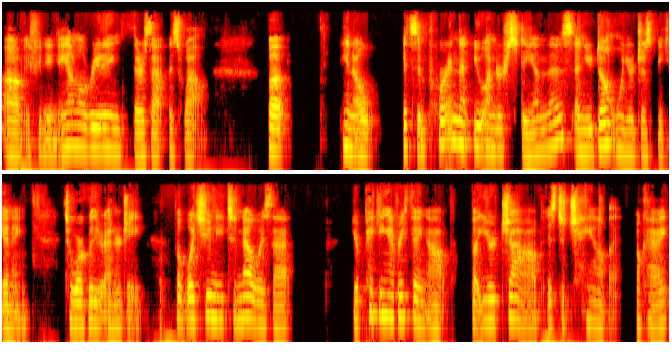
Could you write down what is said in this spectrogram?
Um, if you need an animal reading, there's that as well. But, you know, it's important that you understand this and you don't when you're just beginning to work with your energy. But what you need to know is that you're picking everything up, but your job is to channel it okay?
